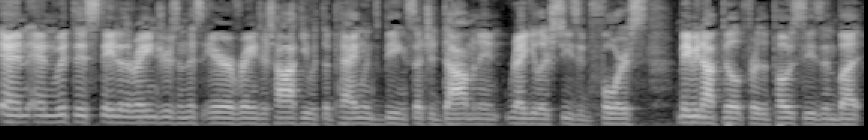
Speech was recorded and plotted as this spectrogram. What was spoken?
and and with this state of the Rangers and this era of Rangers hockey, with the Penguins being such a dominant regular season force, maybe not built for the postseason, but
